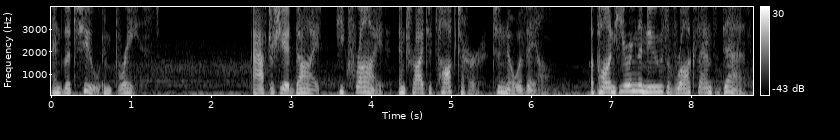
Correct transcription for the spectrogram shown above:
and the two embraced. After she had died, he cried and tried to talk to her to no avail. Upon hearing the news of Roxanne's death,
